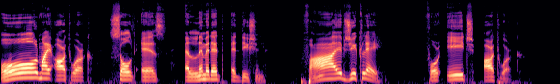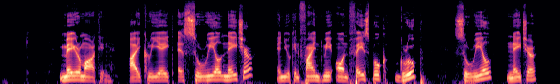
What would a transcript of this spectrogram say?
All my artwork sold as a limited edition 5 giclée for each artwork. Meir Martin, I create a surreal nature and you can find me on Facebook group Surreal Nature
